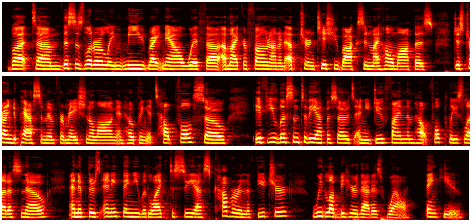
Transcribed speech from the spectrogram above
But um, this is literally me right now with uh, a microphone on an upturned tissue box in my home office, just trying to pass some information along and hoping it's helpful. So if you listen to the episodes and you do find them helpful, please let us know. And if there's anything you would like to see us cover in the future, we'd love to hear that as well. Thank you.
